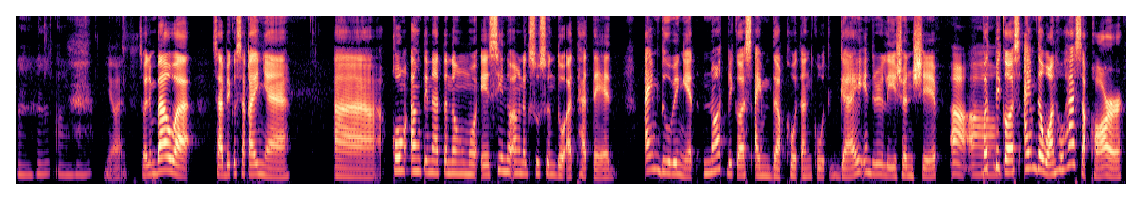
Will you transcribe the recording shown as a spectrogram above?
Yun. So, halimbawa, sabi ko sa kanya, ah, kung ang tinatanong mo is sino ang nagsusundo at hatid, I'm doing it not because I'm the quote-unquote guy in the relationship, Ah, but because I'm the one who has a car.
